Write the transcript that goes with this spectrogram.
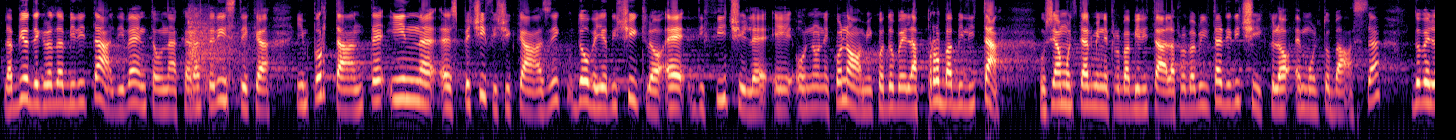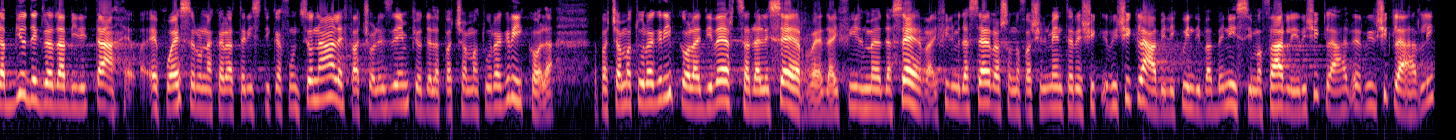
La biodegradabilità diventa una caratteristica importante in eh, specifici casi dove il riciclo è difficile e, o non economico, dove la probabilità usiamo il termine probabilità, la probabilità di riciclo è molto bassa, dove la biodegradabilità è, può essere una caratteristica funzionale, faccio l'esempio della pacciamatura agricola. La pacciamatura agricola è diversa dalle serre, dai film da serra, i film da serra sono facilmente riciclabili, quindi va benissimo farli riciclarli,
